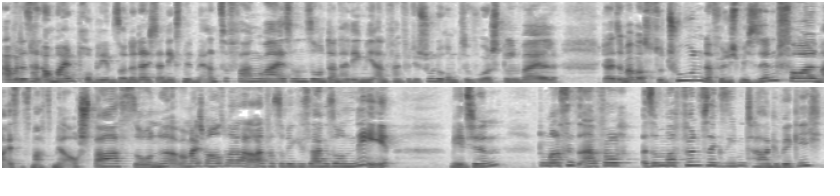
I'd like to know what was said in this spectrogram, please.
aber das ist halt auch mein Problem, so, ne? dass ich da nichts mit mir anzufangen weiß und so und dann halt irgendwie anfangen für die Schule rumzuwurschteln, weil da ist immer was zu tun, da fühle ich mich sinnvoll, meistens macht es mir auch Spaß, so, ne? Aber manchmal muss man halt einfach so wirklich sagen, so, nee, Mädchen, du machst jetzt einfach, also mal fünf, sechs, sieben Tage wirklich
